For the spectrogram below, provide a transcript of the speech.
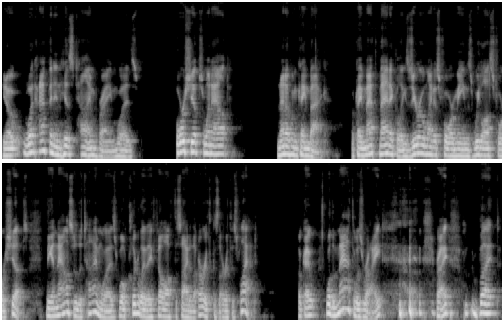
you know what happened in his time frame was four ships went out none of them came back okay mathematically zero minus four means we lost four ships the analysis of the time was well clearly they fell off the side of the earth because the earth is flat Okay, well, the math was right, right? But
